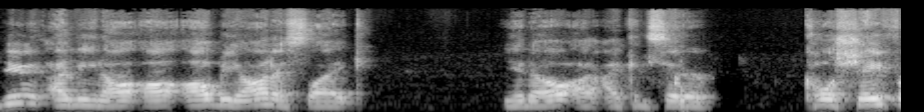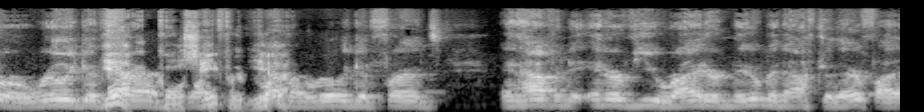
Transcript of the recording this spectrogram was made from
dude. I mean, I'll, I'll I'll be honest. Like, you know, I, I consider Cole Schaefer a really good Yeah, friend. Cole Like, Schaefer, he's one of yeah. my really good friends. And having to interview Ryder Newman after their fight,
